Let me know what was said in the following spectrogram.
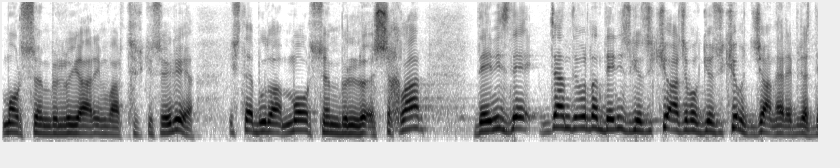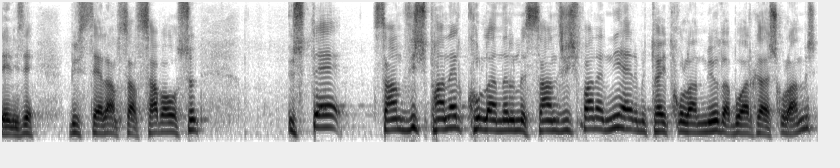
Mor sömbüllü yarim var türkü söylüyor ya. İşte bu da mor sömbüllü ışıklar. Denizde, can buradan deniz gözüküyor. Acaba gözüküyor mu? Can hele biraz denize bir selam sal. Sabah olsun. Üste sandviç panel kullanılmış. Sandviç panel niye her müteahhit kullanmıyor da bu arkadaş kullanmış?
